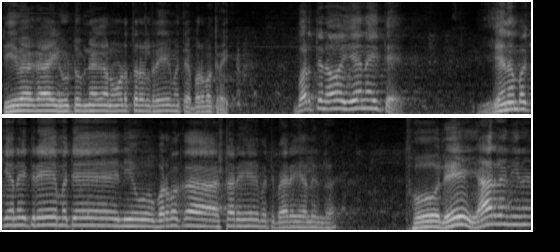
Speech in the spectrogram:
ಟಿ ವ್ಯಾಗ ಯೂಟ್ಯೂಬ್ನಾಗ ನೋಡ್ತಾರಲ್ರಿ, ಮತ್ತು ಬರ್ಬೇಕ್ರಿ. ಬರ್ತೀನೋ, ಏನೈತೆ? ಏನಂಬಕ್ಕೆ ಏನೈತ್ರಿ ಮತ್ತೆ ನೀವು ಬರ್ಬೇಕಾ ಅಷ್ಟ ರೀ ಮತ್ತು ಬೇರೆ ಎಲ್ಲಿಂದ ಥೋಲೇ ಯಾರಲ್ಲ ನೀನು?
